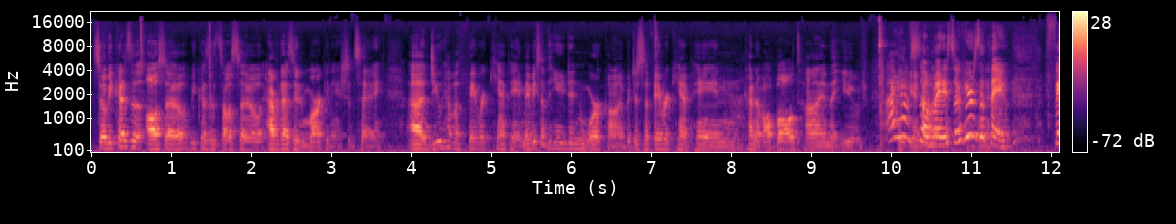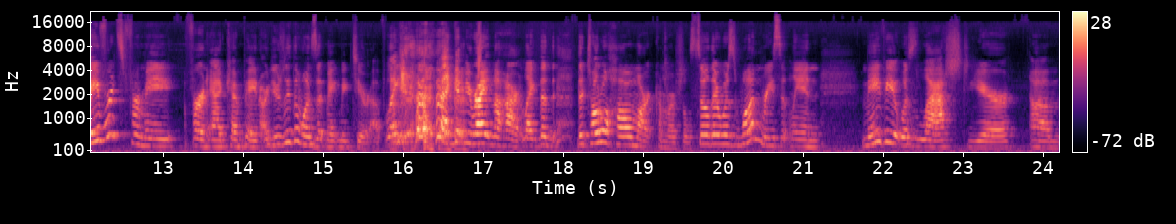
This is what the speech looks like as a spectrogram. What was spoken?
So, because also because it's also advertising and marketing, I should say. Uh, do you have a favorite campaign? Maybe something you didn't work on, but just a favorite campaign, Yeah. kind of of all time that you've. I that have you so many. So here's the thing. Favorites for me for an ad campaign are usually the ones that make me tear up. Like Okay. that get me right in the heart. Like the the total Hallmark commercials. So there was one recently and maybe it was last year. Um,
